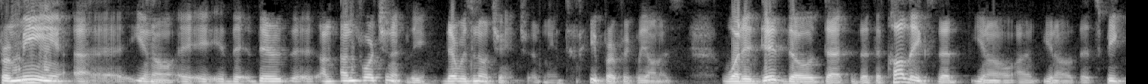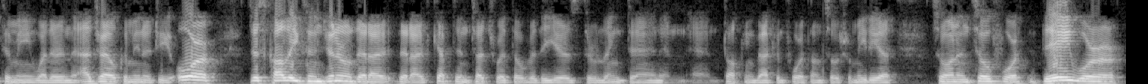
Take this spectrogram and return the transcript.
for me, uh, you know, it, it, there, unfortunately, there was no change. I mean, to be perfectly honest, what it did, though, that that the colleagues that you know, uh, you know, that speak to me, whether in the agile community or just colleagues in general that I that I've kept in touch with over the years through LinkedIn and and talking back and forth on social media, so on and so forth, they were,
